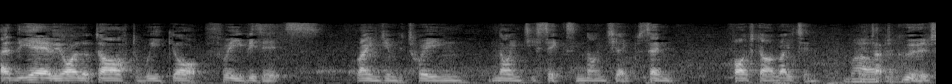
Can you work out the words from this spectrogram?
and the area I looked after, we got three visits, ranging between 96 and 98 percent five star rating. Wow, that was okay. good.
